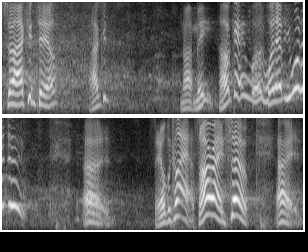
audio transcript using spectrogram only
So I can tell. I could. Not me. Okay, well, whatever you want to do. Uh, fail the class. All right, so, all right.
